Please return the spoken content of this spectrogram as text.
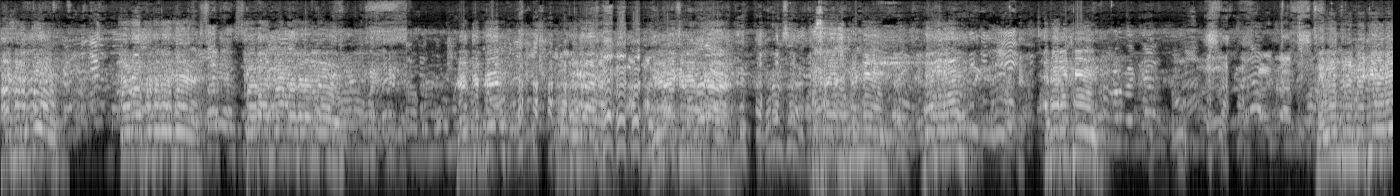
ಹಾಜರಿದ್ದು ಕ್ರೀಡಾಪಟುಗಳಿಗೆ ಕ್ರೀಡಾ ನಿಯಮಗಳನ್ನು ಹೇಳ್ತಿದ್ದು ಈಗ ನಿರ್ಣಾಯಕರಿಂದ ಬಸವರಾಜ ಬಂಡಿ ದೇವರು ಅದೇ ರೀತಿ ಭಗವಂತರ ಮೇಟಿ ಅವರು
